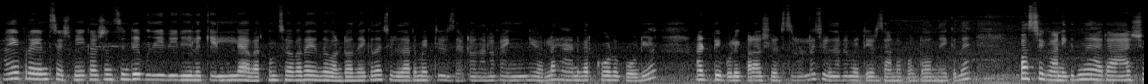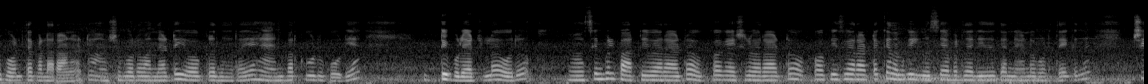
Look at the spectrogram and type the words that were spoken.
ഹായ് ഫ്രണ്ട്സ് ലക്ഷ്മി കളക്ഷൻസിന്റെ പുതിയ വീഡിയോയിലേക്ക് എല്ലാവർക്കും സ്വാഗതം. എന്ന് കൊണ്ടുവന്നേക്കുന്ന ചുരിദാർ മെറ്റീരിയൽസ് കേട്ടോ നല്ല ഭംഗിയുള്ള ഹാൻഡ് വർക്കോട് കൂടിയ അടിപൊളി കളർ ഷെയ്ഡ്സിലുള്ള ചുരിദാർ മെറ്റീരിയൽസ് ആണ് കൊണ്ടുവന്നേക്കുന്നത്. ഫസ്റ്റ് കാണിക്കുന്നത് ഒരു ആഷ് പോലത്തെ കളറാണ് കേട്ടോ. ആഷ് പോലെ വന്നിട്ട് യോക്ക് നിറയെ ഹാൻഡ് വർക്കോട് കൂടിയ അടിപൊളിയായിട്ടുള്ള ഒരു സിമ്പിൾ പാർട്ടി ആയിട്ടോ ഇപ്പോൾ കാഷ്വൽ വെയർ ആയിട്ടോ ഓഫീസ് വെയർ ആയിട്ടൊക്കെ നമുക്ക് യൂസ് ചെയ്യാൻ പറ്റുന്ന രീതിയിൽ തന്നെയാണ് കൊടുത്തേക്കുന്നത്. പക്ഷേ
